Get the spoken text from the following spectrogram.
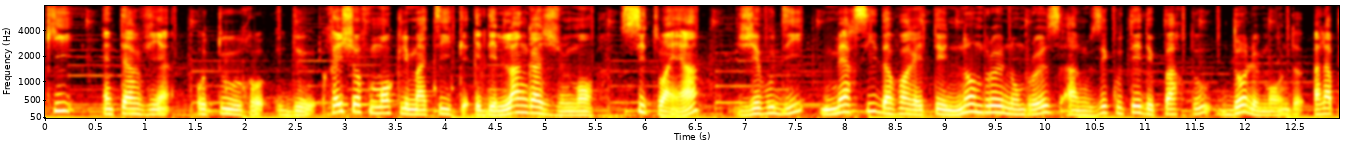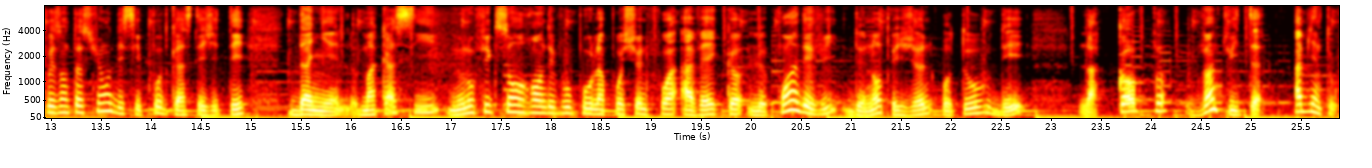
qui interviennent autour du réchauffement climatique et de l'engagement citoyen, je vous dis merci d'avoir été nombreux, nombreuses à nous écouter de partout dans le monde. À la présentation de ces podcasts, j'étais Daniel Makassi. Nous nous fixons rendez-vous pour la prochaine fois avec le point de vue de notre jeune autour des la COP 28. À bientôt.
